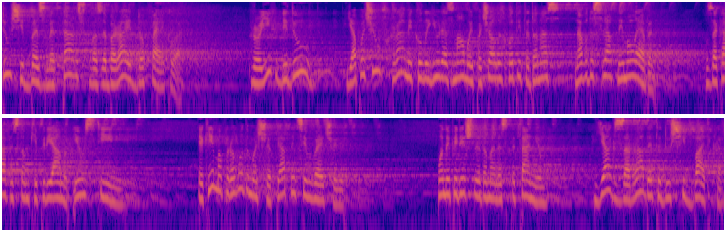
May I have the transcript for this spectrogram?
душі без метарства забирають до пекла. Про їх біду я почув в храмі, коли Юля з мамою почали ходити до нас на водосвятний молебен за кафестом Кіпріану і Устіні, який ми проводимо щоп'ятниці ввечері. Вони підійшли до мене з питанням, як зарадити душі батька,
